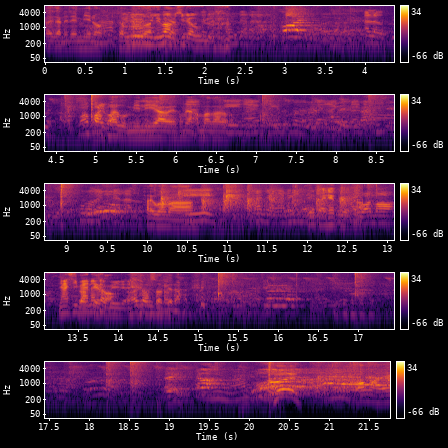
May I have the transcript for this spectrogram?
တိုက်ကနည်းနည်းမြင်တော့ဒီလိုကြီးလေးမှမရှိတော့ဘူးလို့ဟုတ်တယ်လားဟယ်လို1 5ဖိုပါက်ကိုမြင်နေရပဲခင်ဗျအမကတော့အေးငါဖေးဖို့ပဲငါကြည့်လိုက်တယ် ဟိုဘက်တက်လာလို့ ဖိုက်ဝမ်းပါ အေးအားကြောင့်ငါလည်း ဒီတိုင်းနဲ့ကို ဝမ်ပါညာစီပန်းနဲ့ကပ်ပေးတယ် အဲ့တော့ဆော့ပြတာဟေးကောင်းပါလေ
